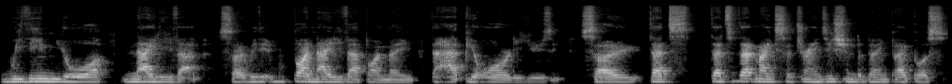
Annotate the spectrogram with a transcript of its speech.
within your native app. So, with it, by native app, I mean the app you're already using. So that's that's that makes a transition to being paperless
